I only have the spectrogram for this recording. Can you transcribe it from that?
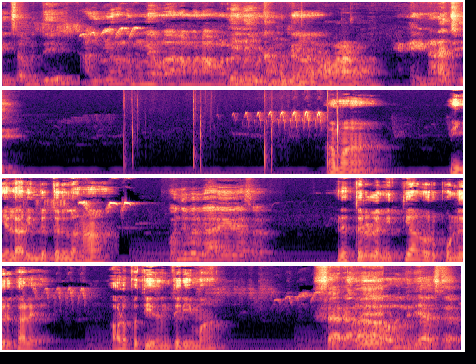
இன்ஸ்டா பத்தி. அதுக்குள்ள அந்த முன்னே எவ்வளோ நம்ம நாம கமெண்ட் என்னடாச்சு? ஆமாம் நீங்கள் எல்லாரும் இந்த தெரு தானா கொஞ்சம் பேர் வேற ஏரியா சார் இந்த தெருவில் நித்யான்னு ஒரு பொண்ணு இருக்காளே. அவளை பற்றி எதுவும் தெரியுமா? சார் அது ஒன்றும் தெரியாது சார்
